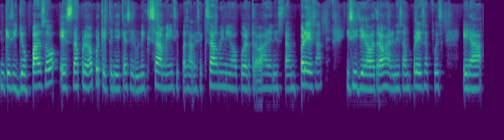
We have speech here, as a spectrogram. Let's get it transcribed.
en que si yo paso esta prueba, porque él tenía que hacer un examen y si pasaba ese examen iba a poder trabajar en esta empresa y si llegaba a trabajar en esa empresa, pues era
